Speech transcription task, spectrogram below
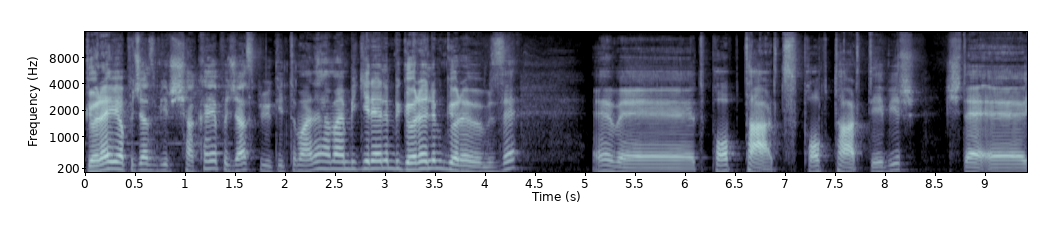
görev yapacağız. Bir şaka yapacağız büyük ihtimalle. Hemen bir girelim bir görelim görevimizi. Evet Pop Tart. Pop Tart diye bir işte e,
